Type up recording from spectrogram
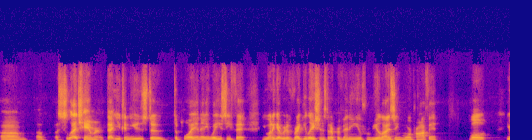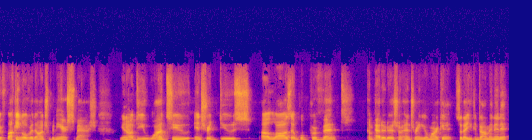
um, a, sledgehammer that you can use to deploy in any way you see fit. You want to get rid of regulations that are preventing you from realizing more profit? Well, you're fucking over the entrepreneur smash. You know, yeah. do you want to introduce uh, laws that will prevent competitors from entering your market so that you can dominate it?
